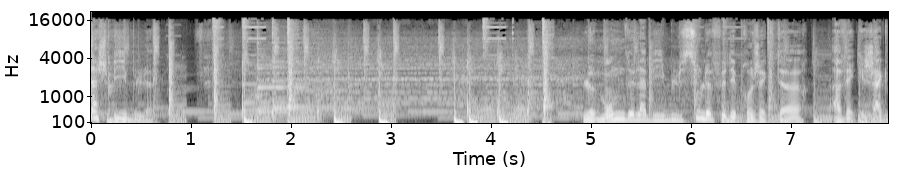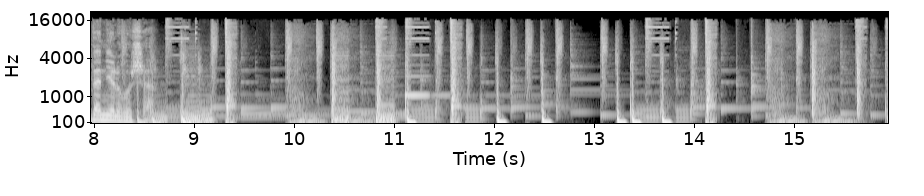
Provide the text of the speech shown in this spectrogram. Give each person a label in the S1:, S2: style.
S1: Flash Bible. Le monde de la Bible sous le feu des projecteurs avec Jacques-Daniel Rochat.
